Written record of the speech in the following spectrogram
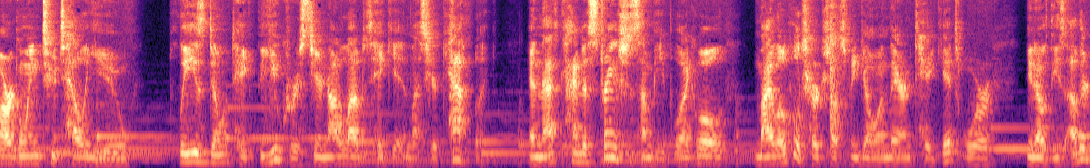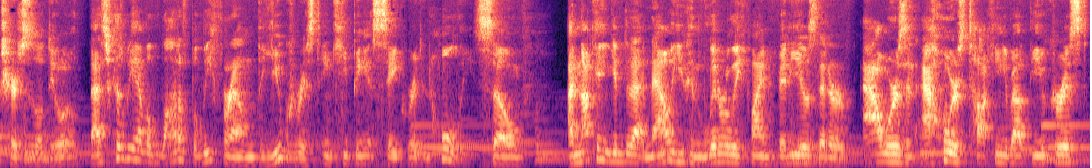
are going to tell you, please don't take the Eucharist. You're not allowed to take it unless you're Catholic. And that's kind of strange to some people. Like, well, my local church lets me go in there and take it, or you know these other churches will do it that's because we have a lot of belief around the eucharist and keeping it sacred and holy so i'm not going to get into that now you can literally find videos that are hours and hours talking about the eucharist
